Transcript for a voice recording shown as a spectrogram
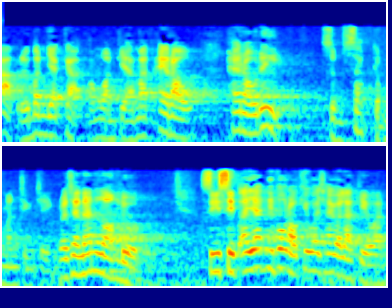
าพหรือบรรยากาศของวันเกิยามัตให้เราให้เราได้ซึมซับกับมันจริง ๆ เพราะฉะนั้นลองดู 40 อายัดนี่พวกเราคิดว่าใช้เวลากี่วัน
